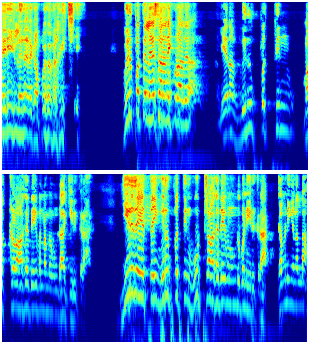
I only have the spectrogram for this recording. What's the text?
சரியில்லைன்னு எனக்கு அப்பவே விளங்குச்சு. விருப்பத்தை லேசா நினைக்கூடாது ஏன்னா விருப்பத்தின் மக்களாக தேவன் நம்மை உண்டாக்கி இருக்கிறார் இருதயத்தை விருப்பத்தின் ஊற்றாக தேவன் உண்டு பண்ணி இருக்கிறார் கவனிங்க நல்லா.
